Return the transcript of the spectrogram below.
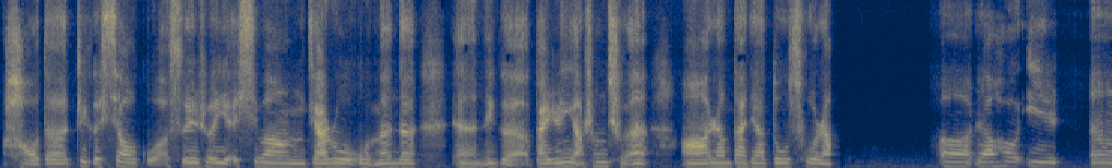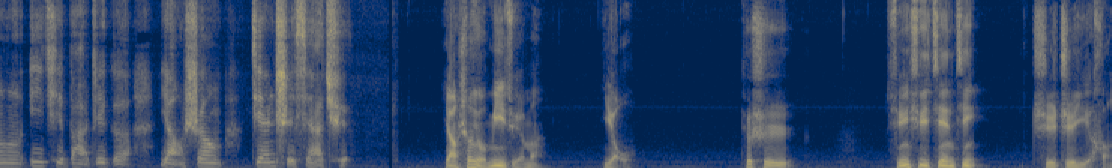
好的这个效果，所以说也希望加入我们的嗯那个百人养生群啊，让大家督促让。呃，然后一嗯一起把这个养生坚持下去。养生有秘诀吗？有，就是循序渐进，持之以恒。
